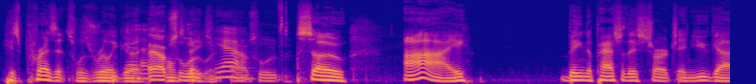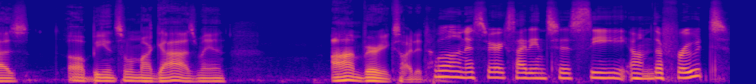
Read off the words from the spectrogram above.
his presence was really good. Yes. Absolutely. Yeah. Absolutely. So I, being the pastor of this church and you guys uh, being some of my guys, man, I'm very excited. Well, and it's very exciting to see um, the fruit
